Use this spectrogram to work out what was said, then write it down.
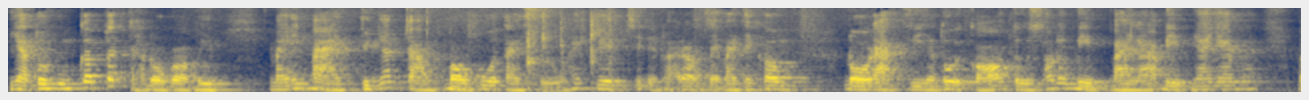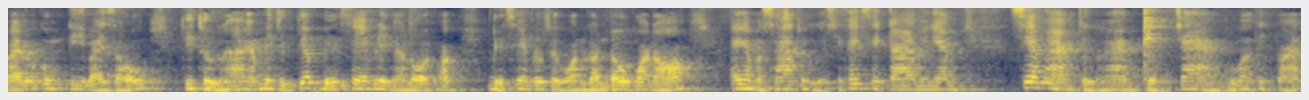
Nhà tôi cung cấp tất cả đồ cờ bịp. Máy đánh bài kính áp tròng, bầu cua tài xỉu, hack game trên điện thoại động, dạy bài tay không đồ đạc gì nhà tôi có, từ sáu đến bịp, bài lá bịp nha anh em bài lỗi công ty, bài giấu, thì thử hai em lên trực tiếp bến xe em lên hà nội hoặc bến xe em đâu sài gòn, gần đâu qua đó. Anh em ở xa tôi gửi xe khách, xe ca cho anh em. Xem hàng, thử hàng, kiểm tra hàng, đúng hàng thanh toán.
